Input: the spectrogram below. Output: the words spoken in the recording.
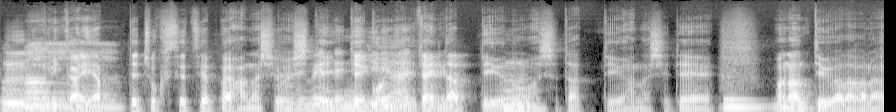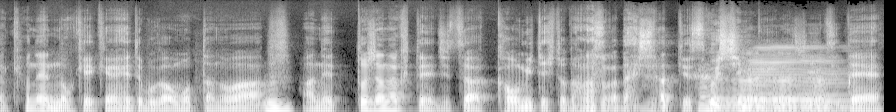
うん。飲み会やって直接やっぱり話をしていて、こういうのやりたいんだっていうのをしてたっていう話で、うん。まあなんていうか、だから去年の経験を経て僕が思ったのは、うん。あネットじゃなくて実は顔見て人と話すのが大事だっていうすごいシンプルな事実で、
